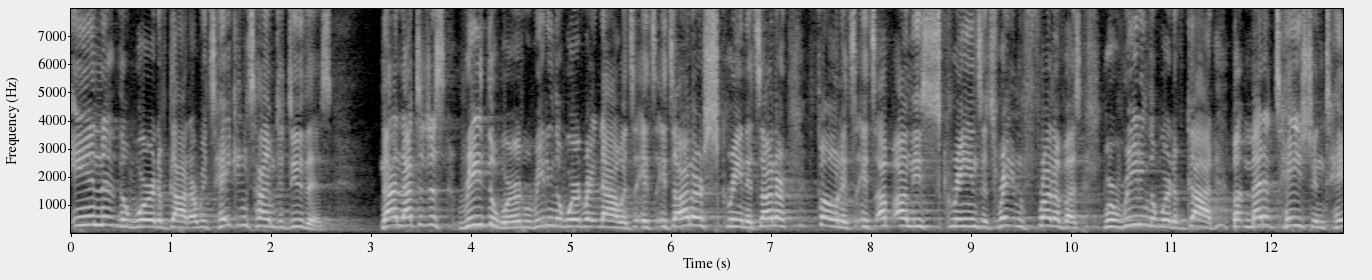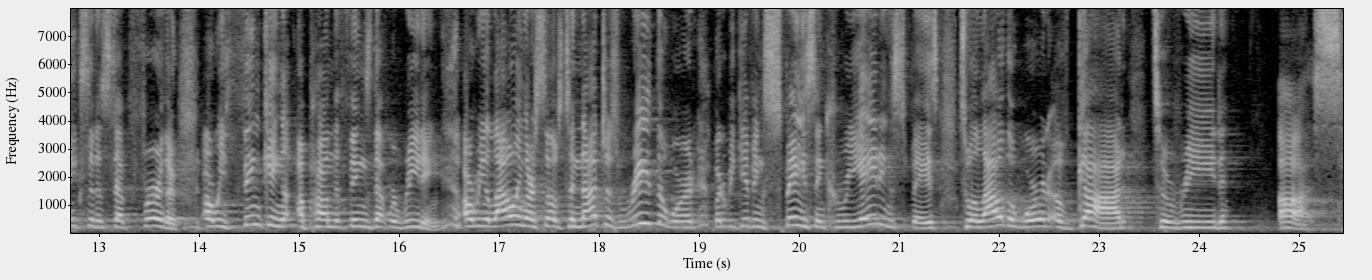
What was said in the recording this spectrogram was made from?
in the Word of God. Are we taking time to do this? Not, not to just read the word. We're reading the word right now. It's, it's, it's on our screen, it's on our phone, it's, it's up on these screens, it's right in front of us. We're reading the word of God, but meditation takes it a step further. Are we thinking upon the things that we're reading? Are we allowing ourselves to not just read the word, but are we giving space and creating space to allow the word of God to read us?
